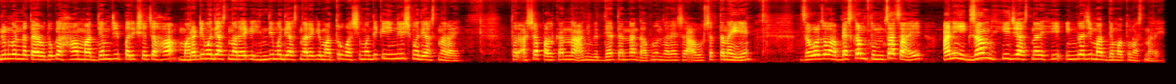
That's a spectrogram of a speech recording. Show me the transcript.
न्यूनगंड तयार होतो की हा माध्यम जी परीक्षेचा हा मराठीमध्ये असणार आहे की हिंदीमध्ये असणार आहे की मातृभाषेमध्ये की इंग्लिशमध्ये असणार आहे. तर अशा पालकांना आणि विद्यार्थ्यांना घाबरून जाण्याची आवश्यकता नाही आहे जवळजवळ अभ्यासक्रम तुमचाच आहे आणि एक्झाम ही जी असणार आहे ही इंग्रजी माध्यमातून असणार आहे.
